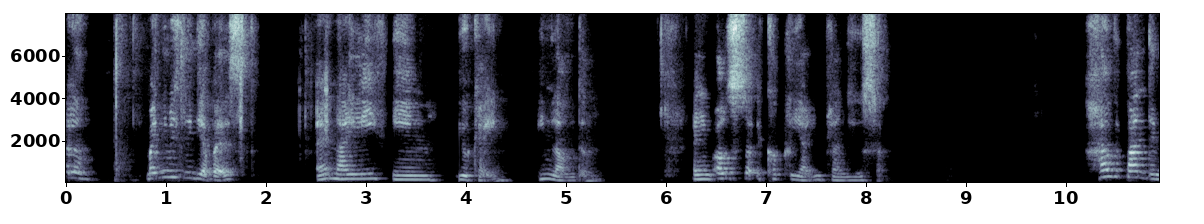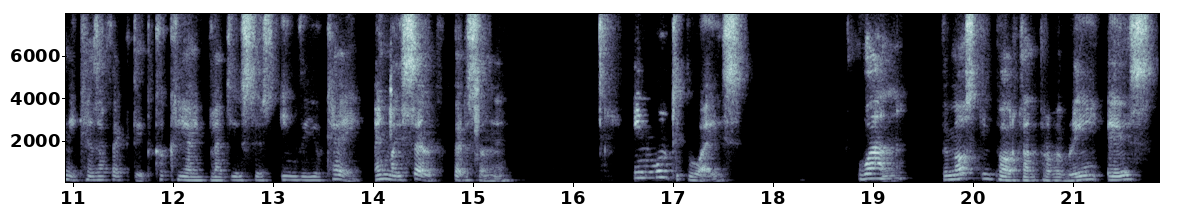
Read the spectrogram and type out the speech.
Hello, my name is Lidia Best and I live in UK, in London. I'm also a cochlear implant user. How the pandemic has affected cochlear implant users in the UK and myself personally? In multiple ways. One, the most important probably, is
